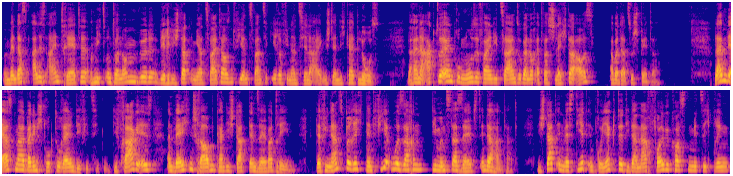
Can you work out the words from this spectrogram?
Und wenn das alles einträte und nichts unternommen würde, wäre die Stadt im Jahr 2024 ihre finanzielle Eigenständigkeit los. Nach einer aktuellen Prognose fallen die Zahlen sogar noch etwas schlechter aus, aber dazu später. Bleiben wir erstmal bei den strukturellen Defiziten. Die Frage ist, an welchen Schrauben kann die Stadt denn selber drehen? Der Finanzbericht nennt vier Ursachen, die Münster selbst in der Hand hat. Die Stadt investiert in Projekte, die danach Folgekosten mit sich bringen,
